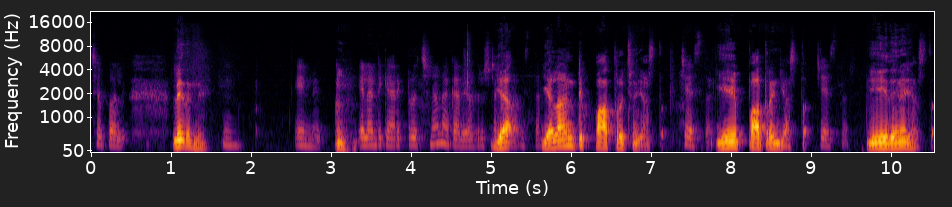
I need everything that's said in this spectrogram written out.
చెప్పాలి. లేదండి. ఏం లేదు. ఎలాంటి క్యారెక్టర్ వచ్చినా నాకు అది భావిస్తాను. ఎలాంటి పాత్ర వచ్చినా చేస్తా. చేస్తారు ఏ పాత్ర చేస్తా. చేస్తారు ఏదైనా చేస్తా.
